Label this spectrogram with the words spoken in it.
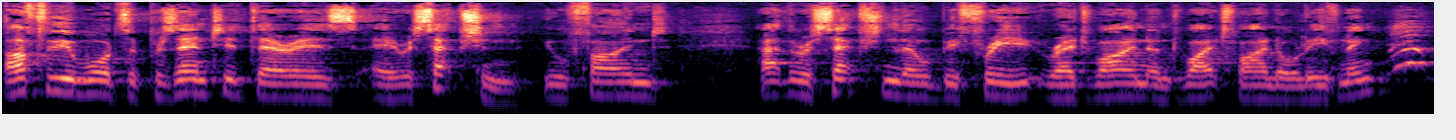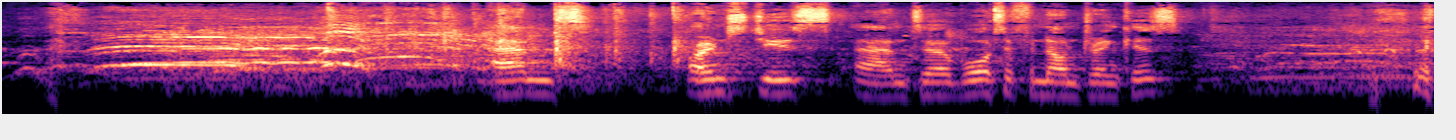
After the awards are presented, there is a reception. You'll find at the reception there will be free red wine and white wine all evening. and orange juice and uh, water for non drinkers.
